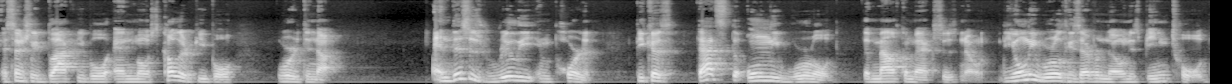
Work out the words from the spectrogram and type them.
essentially black people and most colored people were denied. And this is really important because that's the only world that Malcolm X is known. The only world he's ever known is being told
